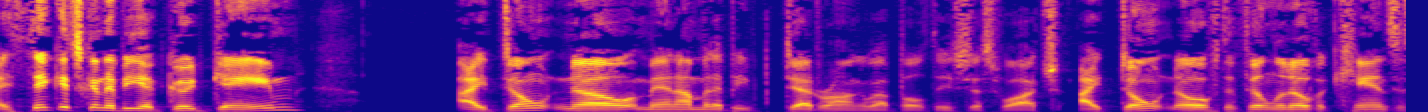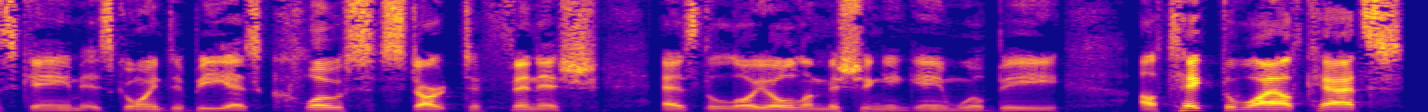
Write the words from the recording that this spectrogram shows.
I think it's going to be a good game. I don't know, man. I'm going to be dead wrong about both these. Just watch. I don't know if the Villanova Kansas game is going to be as close start to finish as the Loyola Michigan game will be. I'll take the Wildcats.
